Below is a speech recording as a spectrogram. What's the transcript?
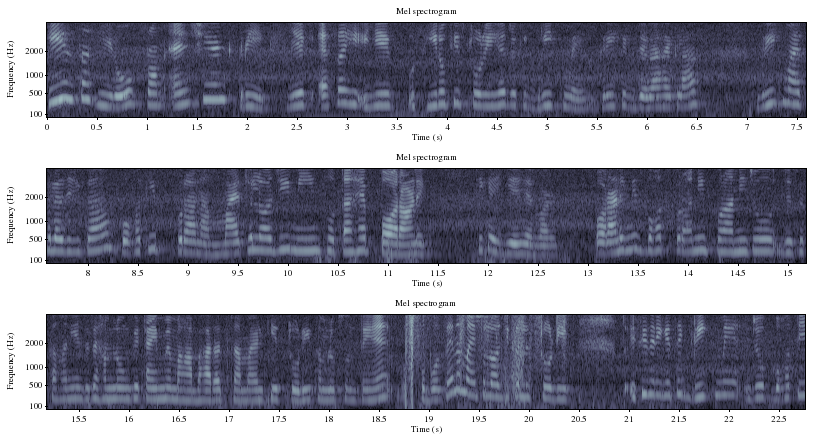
He is the hero from ancient Greek ये एक ऐसा ही, ये उस हीरो की स्टोरी है जो कि ग्रीक में ग्रीक एक जगह है क्लास ग्रीक माइथोलॉजी का बहुत ही पुराना माइथोलॉजी मीन्स होता है पौराणिक. ठीक है, ये है वर्ड पौराणिक मीन्स बहुत पुरानी पुरानी जो जैसे कहानियाँ, जैसे हम लोगों के टाइम में महाभारत रामायण की स्टोरीज हम लोग सुनते हैं, उसको बोलते हैं ना माइथोलॉजिकल स्टोरीज तो इसी तरीके से ग्रीक में जो बहुत ही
